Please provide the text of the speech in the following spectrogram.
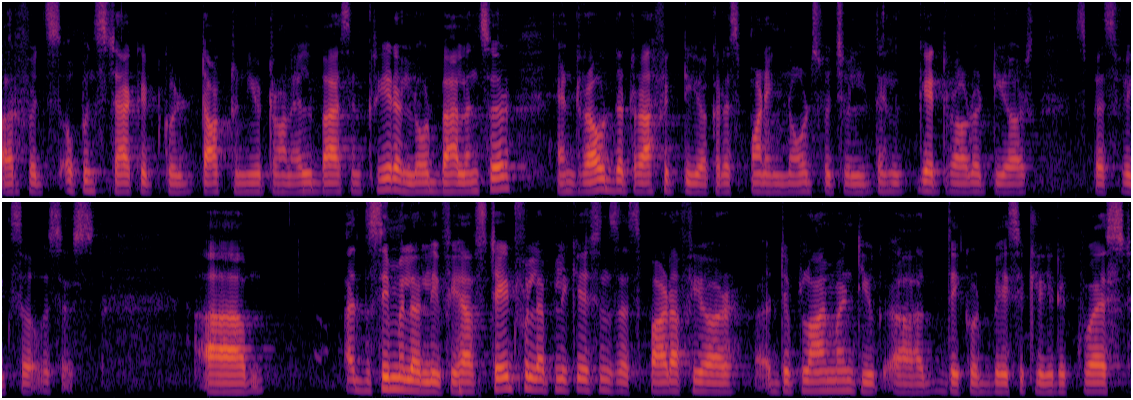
or if it's OpenStack, it could talk to Neutron LBaaS and create a load balancer and route the traffic to your corresponding nodes, which will then get routed to your specific services. Um, similarly, if you have stateful applications as part of your uh, deployment, you, uh, they could basically request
